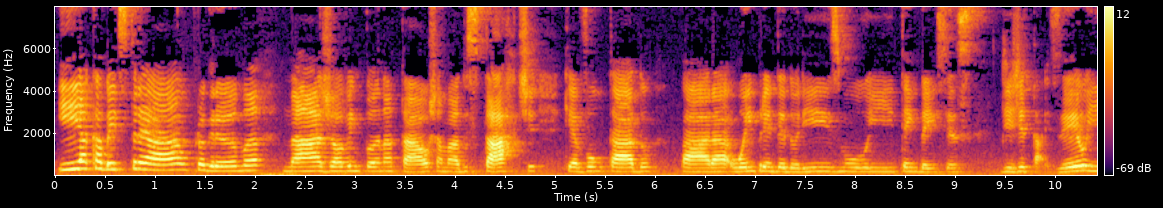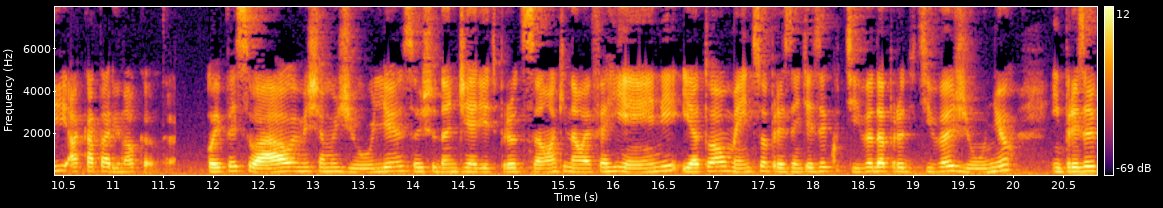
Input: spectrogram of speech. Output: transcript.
E acabei de estrear o programa na Jovem Pan Natal, chamado Start, que é voltado para o empreendedorismo e tendências digitais. Eu e a Catarina Alcântara. Oi, pessoal, eu me chamo Júlia, sou estudante de engenharia de produção aqui na UFRN e atualmente sou presidente executiva da Produtiva Júnior, empresa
